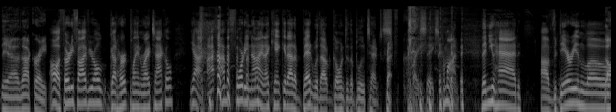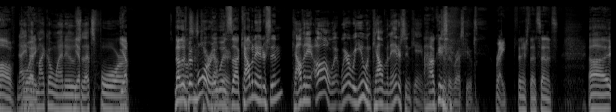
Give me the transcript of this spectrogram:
Yeah. Not great. Oh, a 35 year old got hurt playing right tackle. Yeah, I, I'm 49. I can't get out of bed without going to the blue tent. Right. Christ's sakes, come on. then you had uh, Vederian Lowe. Oh, now you've had Mike Onwenu, Yep. so that's four. Yep. No, there's been more. It was uh, Calvin Anderson. Calvin. A- Oh, where were you when Calvin Anderson came? How could to you- the rescue? Right. Finish that sentence. Uh,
